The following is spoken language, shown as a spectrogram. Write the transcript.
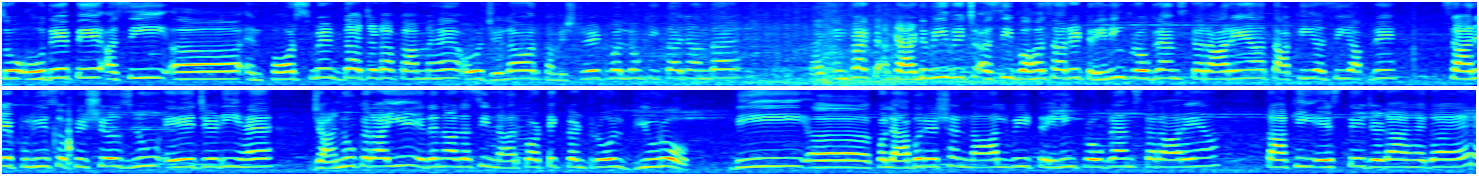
ਸੋ ਉਹਦੇ ਤੇ ਅਸੀਂ ਐਨਫੋਰਸਮੈਂਟ ਦਾ ਜਿਹੜਾ ਕੰਮ ਹੈ, ਉਹ ਜ਼ਿਲ੍ਹਾ ਔਰ ਕਮਿਸ਼ਨਰੇਟ ਵੱਲੋਂ ਕੀਤਾ ਜਾਂਦਾ ਹੈ। ਇਨਫੈਕਟ ਅਕੈਡਮੀ ਵਿੱਚ ਅਸੀਂ ਬਹੁਤ ਸਾਰੇ ਟ੍ਰੇਨਿੰਗ ਪ੍ਰੋਗਰਾਮਸ ਕਰਾ ਰਹੇ ਹਾਂ ਤਾਂ ਕਿ ਅਸੀਂ ਆਪਣੇ ਸਾਰੇ ਪੁਲਿਸ ਅਫੀਸ਼ੀਅਲਸ ਨੂੰ ਇਹ ਜਿਹੜੀ ਹੈ ਜਾਣੂ ਕਰਾਈਏ। ਇਹਦੇ ਨਾਲ ਅਸੀਂ ਨਾਰਕੋਟਿਕ ਕੰਟਰੋਲ ਬਿਊਰੋ ਦੀ ਕੋਲੈਬੋਰੇਸ਼ਨ ਨਾਲ ਵੀ ਟ੍ਰੇਨਿੰਗ ਪ੍ਰੋਗਰਾਮਸ ਕਰਾ ਰਹੇ ਹਾਂ ਤਾਂ ਕਿ ਇਸ ਤੇ ਜਿਹੜਾ ਹੈਗਾ ਹੈ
